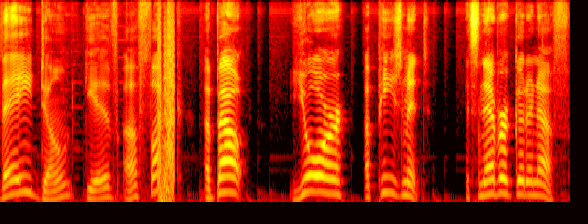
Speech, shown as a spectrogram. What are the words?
They don't give a fuck about your appeasement. It's never good enough.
